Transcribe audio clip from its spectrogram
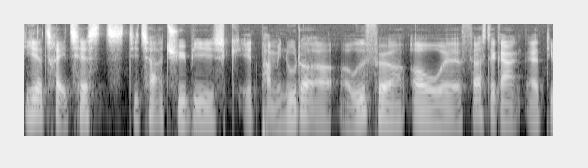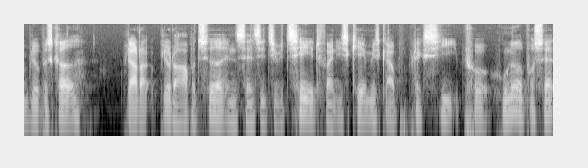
De her tre tests, de tager typisk et par minutter at, at udføre, og øh, første gang, at de blev beskrevet, blev der, blev der rapporteret en sensitivitet for en iskemisk apopleksi på 100%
